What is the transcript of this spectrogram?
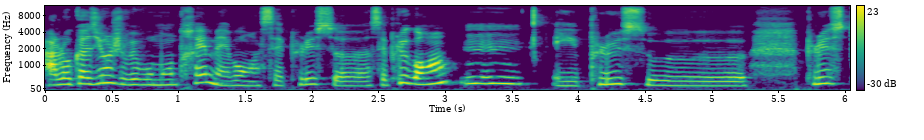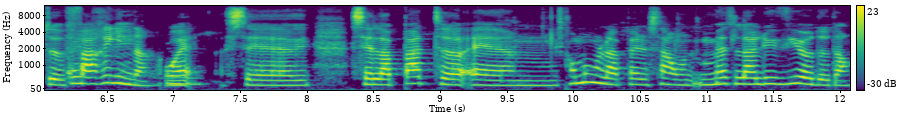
À l'occasion, je vais vous montrer, mais bon, c'est plus, euh, c'est plus grand Mhm. et plus, euh, plus de farine. Ouais, Mhm. c'est, c'est la pâte. euh, comment on l'appelle ça? On met de la levure dedans.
